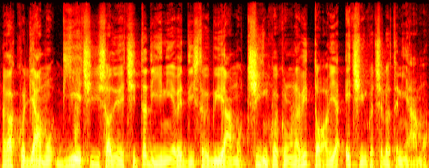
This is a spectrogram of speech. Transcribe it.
raccogliamo 10 di soldi dei cittadini, redistribuiamo 5 con una vittoria e 5 ce lo teniamo.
